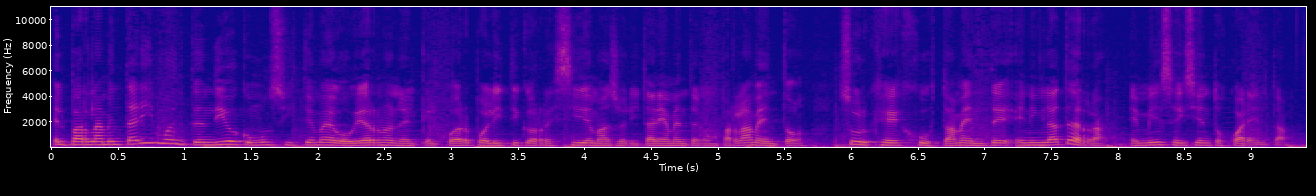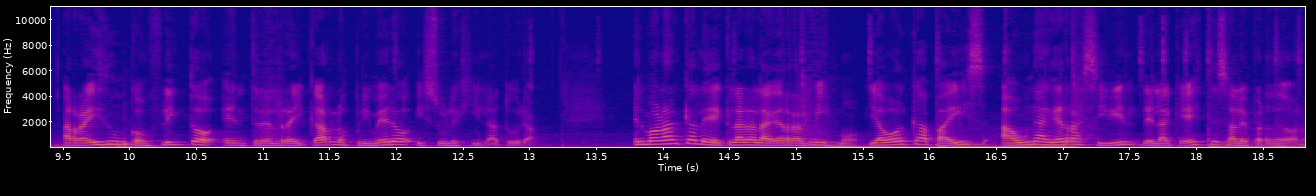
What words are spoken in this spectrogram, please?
El parlamentarismo entendido como un sistema de gobierno en el que el poder político reside mayoritariamente en un parlamento, surge justamente en Inglaterra, en 1640, a raíz de un conflicto entre el rey Carlos I y su legislatura. El monarca le declara la guerra al mismo y abolca a país a una guerra civil de la que éste sale perdedor.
